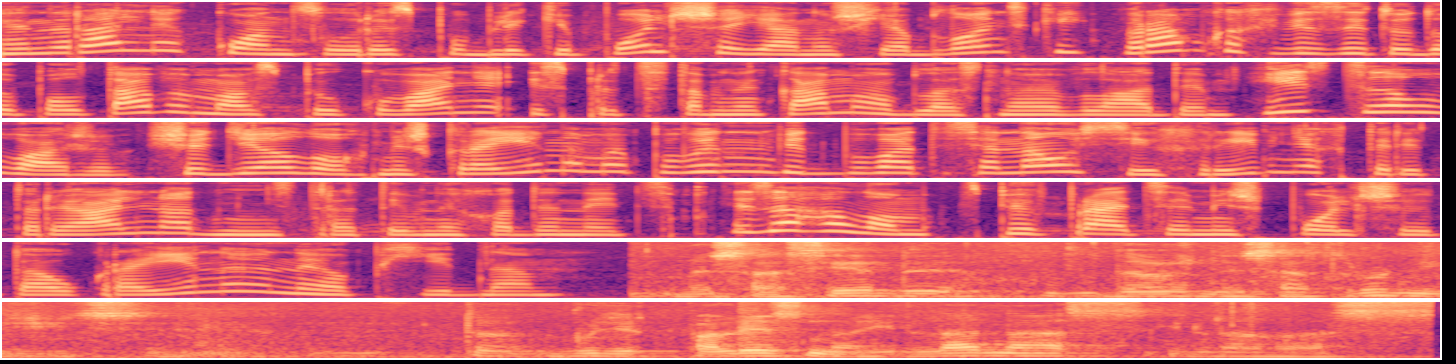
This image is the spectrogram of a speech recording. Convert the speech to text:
Генеральний консул Республіки Польща Януш Яблонський в рамках візиту до Полтави мав спілкування із представниками обласної влади. Гість зауважив, що діалог між країнами повинен відбуватися на усіх рівнях територіально-адміністративних одиниць. І загалом співпраця між Польщею та Україною необхідна. Мы соседи, должны сотрудничать. Это будет полезно и для нас, и для вас.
